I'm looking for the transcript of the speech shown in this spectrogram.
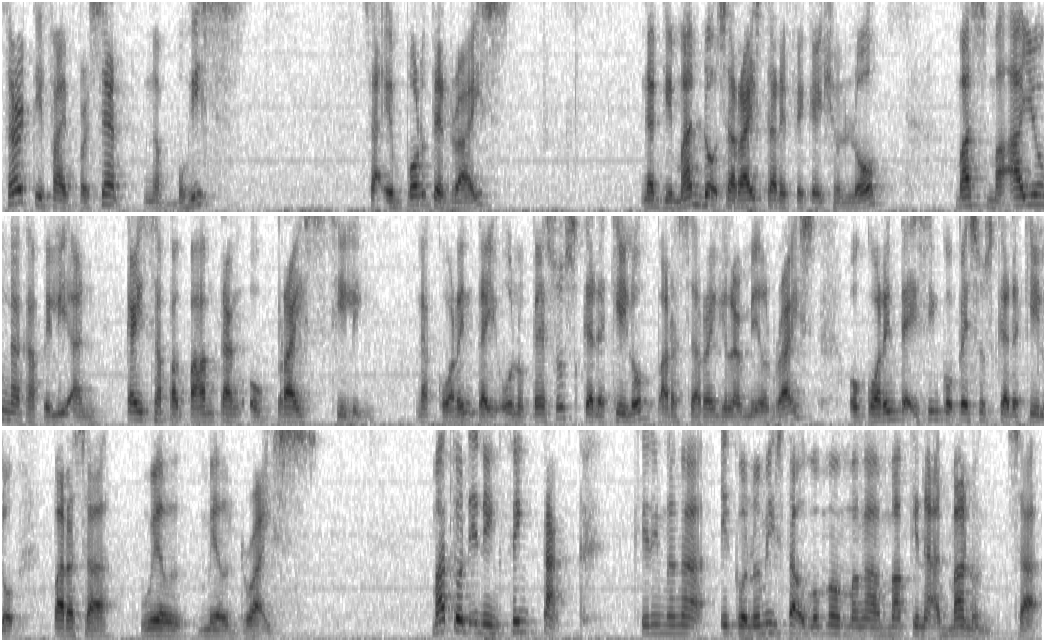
35% nga buhis sa imported rice nga gimando sa rice tarification law mas maayo nga kapilian kaysa pagpahamtang og price ceiling nga 41 pesos kada kilo para sa regular milled rice o 45 pesos kada kilo para sa well milled rice. Matod ining think tank kini mga ekonomista ug mga makina-admanon sa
